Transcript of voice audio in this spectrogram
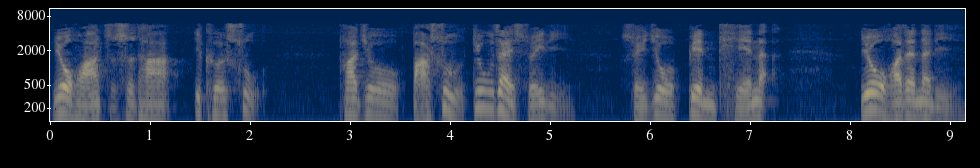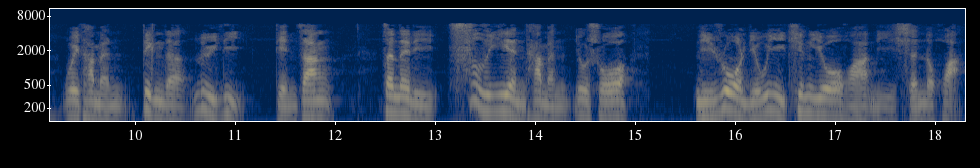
耶和华指示他一棵树，他就把树丢在水里，水就变甜了。耶和华在那里为他们定的律例典章，在那里试验他们，又说：“你若留意听耶和华你神的话。”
